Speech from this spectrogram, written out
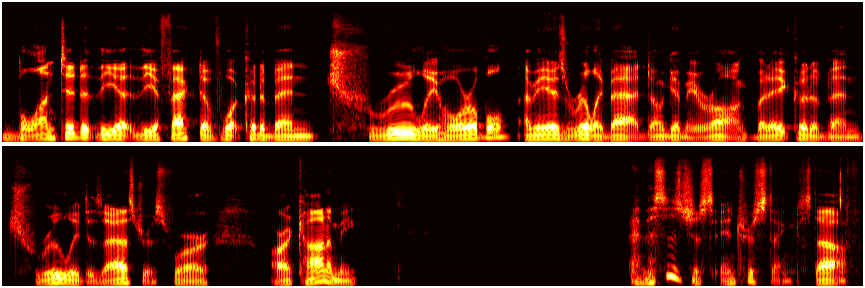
blunted the uh, the effect of what could have been truly horrible. I mean, it was really bad. Don't get me wrong, but it could have been truly disastrous for our our economy. And this is just interesting stuff.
